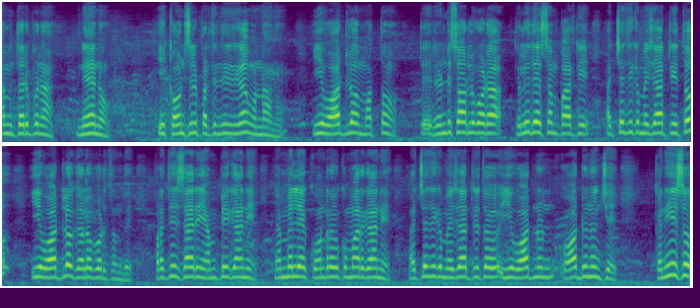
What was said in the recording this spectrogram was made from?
ఆమె తరపున నేను ఈ కౌన్సిల్ ప్రతినిధిగా ఉన్నాను. ఈ వార్డులో మొత్తం రెండుసార్లు రెండు సార్లు కూడా తెలుగుదేశం పార్టీ అత్యధిక మెజార్టీతో ఈ వార్డులో గెలవబడుతుంది. ప్రతిసారి ఎంపీ కానీ ఎమ్మెల్యే కోనరవి కుమార్ కానీ అత్యధిక మెజార్టీతో ఈ వార్డు వార్డు నుంచి కనీసం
